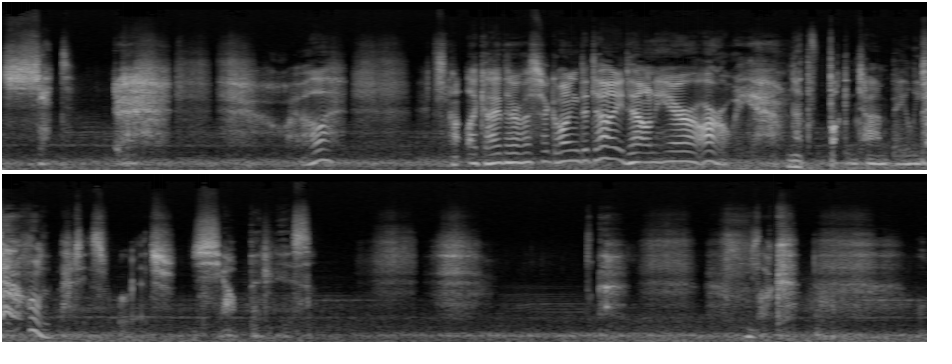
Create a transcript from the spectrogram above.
Shit. Well, it's not like either of us are going to die down here, are we? Not the fucking time, Bailey. Oh, that is rich. Yeah, I'll bet it is. Look, we'll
